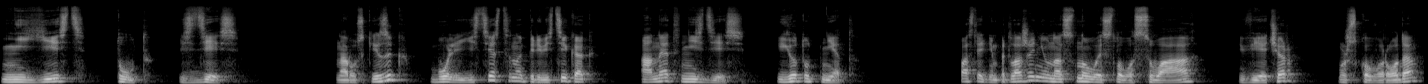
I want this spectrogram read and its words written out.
не есть тут, здесь. На русский язык более естественно перевести как Аннет не здесь, ее тут нет. В последнем предложении у нас новое слово soir, вечер, мужского рода,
